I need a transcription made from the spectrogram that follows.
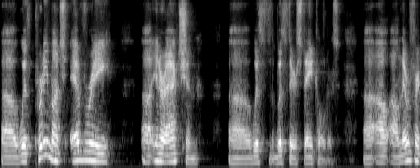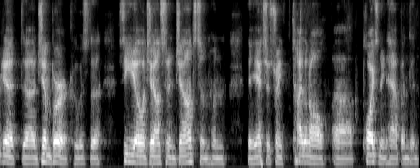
uh, with pretty much every uh, interaction uh, with with their stakeholders. Uh, I'll, I'll never forget uh, Jim Burke, who was the CEO of Johnson and Johnson when the extra strength Tylenol uh, poisoning happened and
